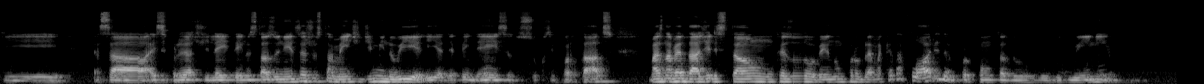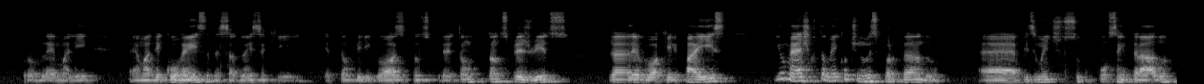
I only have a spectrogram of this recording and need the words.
que essa, esse projeto de lei tem nos Estados Unidos é justamente diminuir ali a dependência dos sucos importados, mas na verdade eles estão resolvendo um problema que é da Flórida por conta do, do, do greening, problema ali é uma decorrência dessa doença que, que é tão perigosa, tantos, tão, tantos prejuízos já levou aquele país. E o México também continua exportando, é, principalmente suco concentrado,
